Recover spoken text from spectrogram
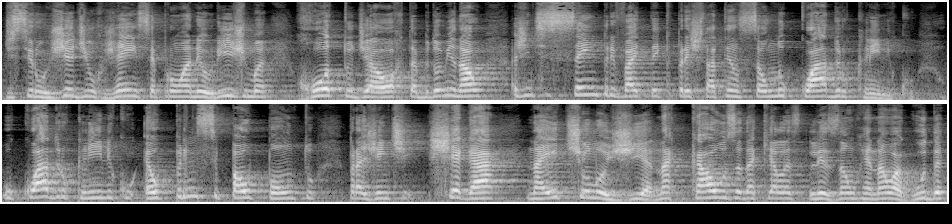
de cirurgia de urgência para um aneurisma roto de aorta abdominal. A gente sempre vai ter que prestar atenção no quadro clínico. O quadro clínico é o principal ponto para a gente chegar na etiologia, na causa daquela lesão renal aguda.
